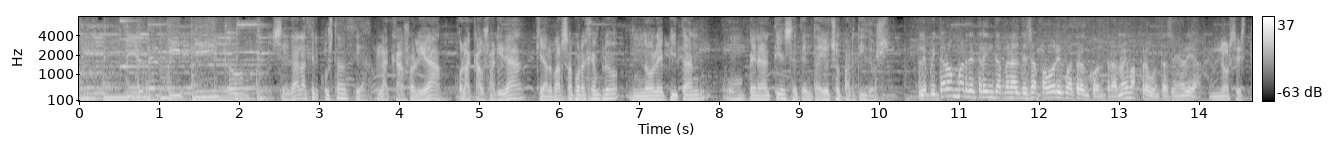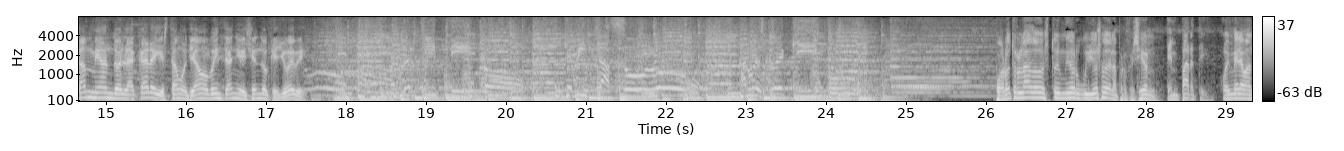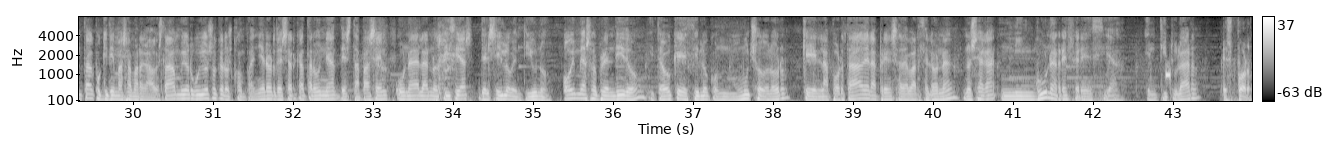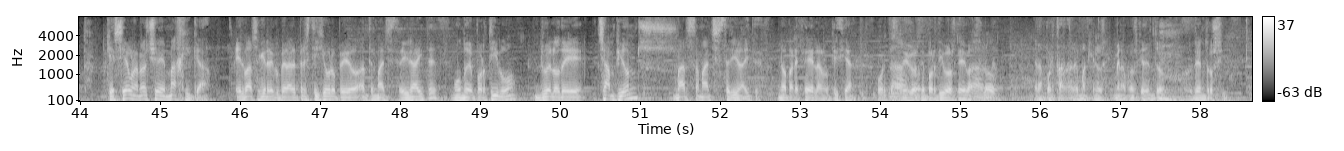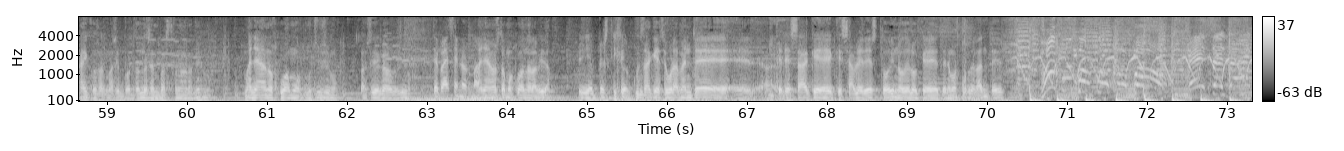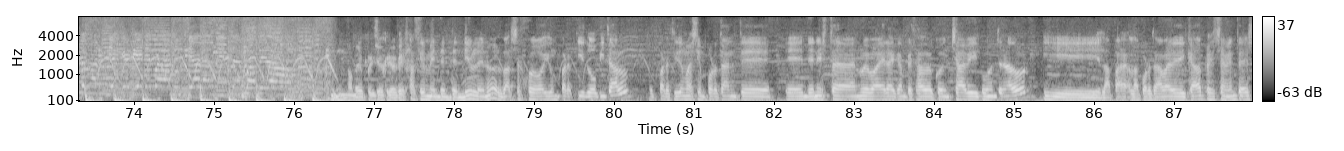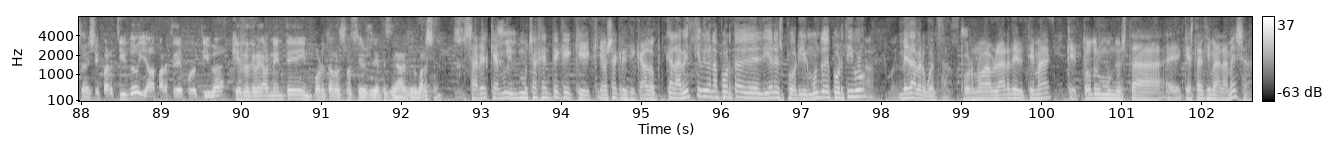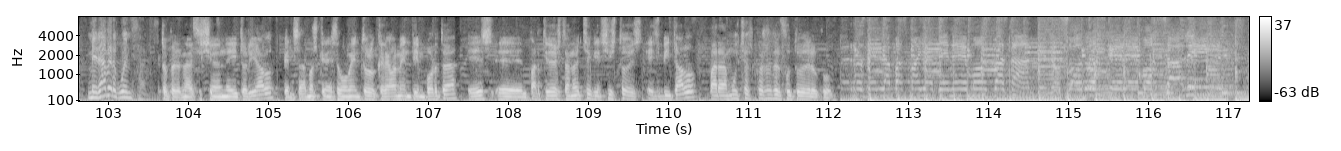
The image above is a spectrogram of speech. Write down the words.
el del pitito. Se da la circunstancia, la casualidad o la causalidad que al Barça, por ejemplo, no le pitan un penalti en 78 partidos. Le pitaron más de 30 penaltis a favor y 4 en contra. No hay más preguntas, señoría. Nos están meando en la cara y estamos, llevamos 20 años diciendo que llueve. El del pitito, Por otro lado, estoy muy orgulloso de la profesión, en parte. Hoy me he levantado un poquitín más amargado. Estaba muy orgulloso que los compañeros de Ser Cataluña destapasen una de las noticias del siglo XXI. Hoy me ha sorprendido, y tengo que decirlo con mucho dolor, que en la portada de la prensa de Barcelona no se haga ninguna referencia en titular Sport, que sea una noche mágica. El Barça quiere recuperar el prestigio europeo ante el Manchester United. Mundo deportivo, duelo de Champions, Barça-Manchester United. No aparece en la noticia. Los periódicos deportivos de Barcelona. En la portada, me imagino, me imagino que dentro, dentro sí. Hay cosas más importantes en Barcelona ahora mismo. Mañana nos jugamos muchísimo, así de claro que sí. ¿Te parece normal? Mañana nos estamos jugando la vida. Y el prestigio del club. O sea que seguramente eh, interesa que, que se hable de esto y no de lo que tenemos por delante. Hombre, pues yo creo que es fácilmente entendible, ¿no? El Barça juega hoy un partido vital, el partido más importante eh, de en esta nueva era que ha empezado con Xavi como entrenador y la, la portada va dedicada precisamente a eso, a ese partido y a la parte deportiva, que es lo que realmente importa a los socios y aficionados del Barça. Sabes que hay mucha gente que, que- que os ha criticado. Cada vez que veo la portada del diario Sport y el mundo deportivo, me da vergüenza. Por no hablar del tema que todo el mundo está, eh, que está encima de la mesa. Me da vergüenza. Esto, pero es una decisión editorial. Pensamos que en este momento lo que realmente importa es eh, el partido de esta noche, que insisto, es, es vital para muchas cosas del futuro del club.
